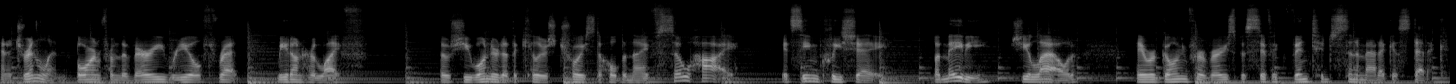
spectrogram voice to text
and adrenaline born from the very real threat made on her life. Though she wondered at the killer's choice to hold the knife so high, it seemed cliche, but maybe, she allowed, they were going for a very specific vintage cinematic aesthetic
